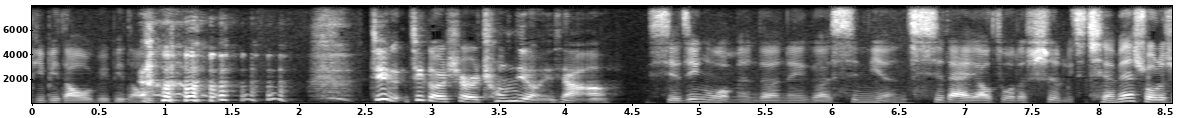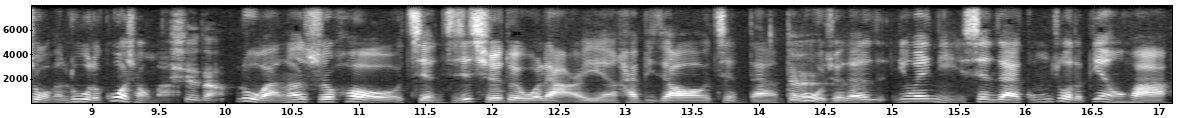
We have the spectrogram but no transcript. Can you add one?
哔哔叨哔哔叨。这个这个事儿憧憬一下啊。写进我们的那个新年期待要做的事里。前面说的是我们录的过程嘛？是的。录完了之后，剪辑其实对我俩而言还比较简单。不过我觉得，因为你现在工作的变化，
